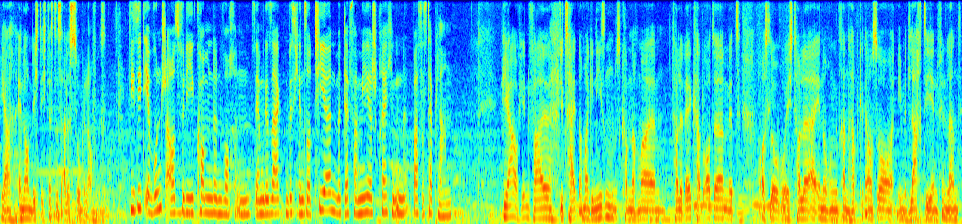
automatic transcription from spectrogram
ja, enorm wichtig, dass das alles so gelaufen ist. Wie sieht Ihr Wunsch aus für die kommenden Wochen? Sie haben gesagt, ein bisschen sortieren, mit der Familie sprechen. Was ist der Plan? Ja, auf jeden Fall die Zeit nochmal genießen. Es kommen nochmal tolle Weltcup-Orte mit Oslo, wo ich tolle Erinnerungen dran habe, genauso wie mit Lahti in Finnland.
